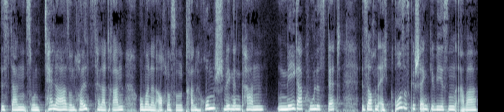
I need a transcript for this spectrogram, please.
ist dann so ein Teller, so ein Holzteller dran, wo man dann auch noch so dran rumschwingen kann mega cooles Bett. Ist auch ein echt großes Geschenk gewesen, aber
